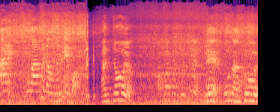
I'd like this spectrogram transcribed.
ไอ้เมื่อวานเพิ่นเอาเงินให้บอกอันโจ้ยเนี่ยพูดอันโจ้ย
